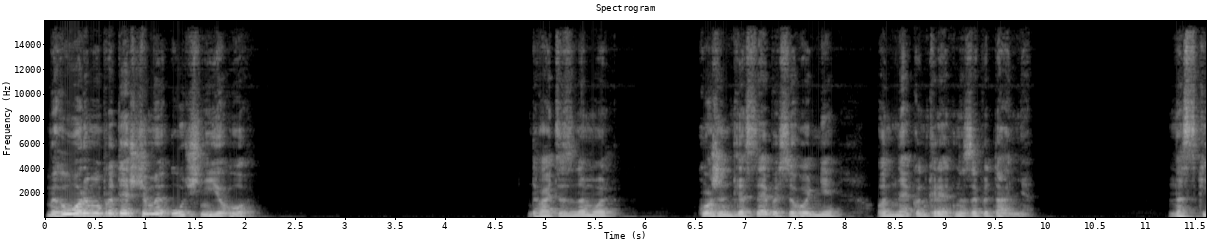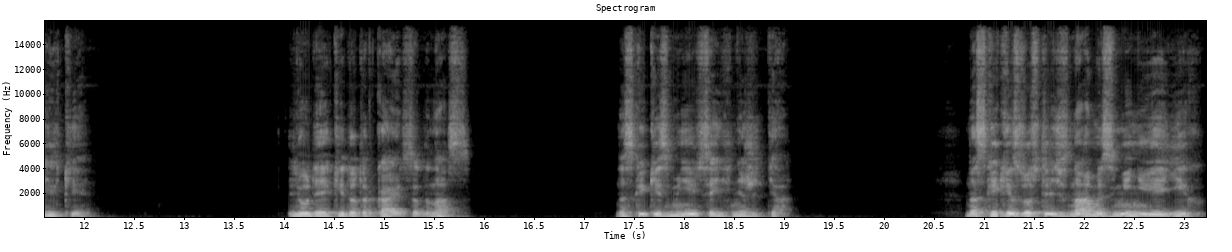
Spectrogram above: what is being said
Ми говоримо про те, що ми учні Його. Давайте задамо кожен для себе сьогодні одне конкретне запитання. Наскільки люди, які доторкаються до нас, наскільки змінюється їхнє життя? Наскільки зустріч з нами змінює їх?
